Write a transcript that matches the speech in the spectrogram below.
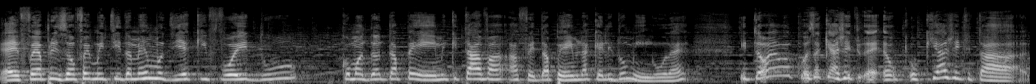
É, foi a prisão foi emitida no mesmo dia que foi do comandante da PM que estava à frente da PM naquele domingo, né? Então é uma coisa que a gente, é, é, o que a gente está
